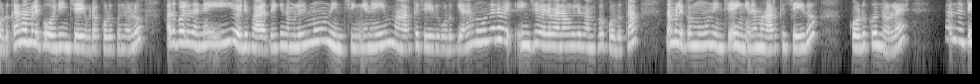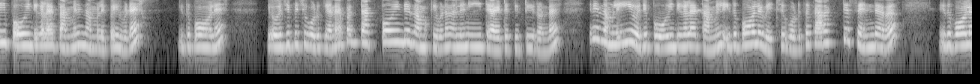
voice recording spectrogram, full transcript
കൊടുക്കാം. നമ്മളിപ്പോൾ ഒരു ഇഞ്ച് ഇവിടെ കൊടുക്കുന്നുള്ളൂ. അതുപോലെ തന്നെ ഈ ഒരു ഭാഗത്തേക്ക് നമ്മളൊരു മൂന്ന് ഇഞ്ച് ഇങ്ങനെയും മാർക്ക് ചെയ്ത് കൊടുക്കുകയാണെങ്കിൽ മൂന്നര ഇഞ്ച് വരെ വേണമെങ്കിൽ നമുക്ക് കൊടുക്കാം. നമ്മളിപ്പോൾ മൂന്ന് ഇഞ്ച് ഇങ്ങനെ മാർക്ക് ചെയ്തു കൊടുക്കുന്നുള്ളേ. എന്നിട്ട് ഈ പോയിന്റുകളെ തമ്മിൽ നമ്മളിപ്പോൾ ഇവിടെ ഇതുപോലെ യോജിപ്പിച്ച് കൊടുക്കുകയാണ്. അപ്പം ടക്ക് പോയിന്റ് നമുക്കിവിടെ നല്ല നീറ്റായിട്ട് കിട്ടിയിട്ടുണ്ട്. ഇനി നമ്മൾ ഈ ഒരു പോയിന്റുകളെ തമ്മിൽ ഇതുപോലെ വെച്ച് കൊടുത്ത് കറക്റ്റ് സെന്റർ ഇതുപോലെ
